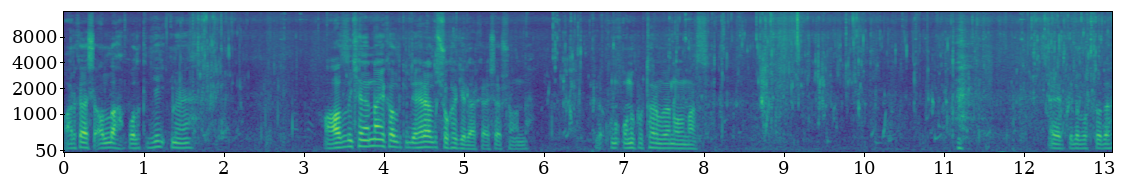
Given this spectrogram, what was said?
Arkadaş Allah balık niye gitmiyor ya? Ağzının kenarından yakaladık bir de herhalde şoka girdi arkadaşlar şu anda. Onu, onu kurtarmadan olmaz. evet böyle butta da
